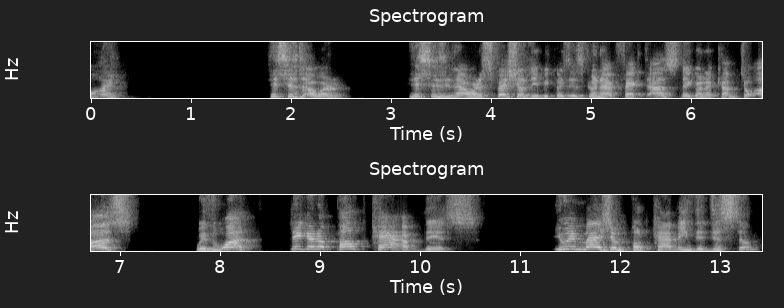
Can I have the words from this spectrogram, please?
Why? This is our this is in our specialty because it's going to affect us. They're going to come to us with what? They're going to pulp cap this. You imagine pulp capping the distal?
